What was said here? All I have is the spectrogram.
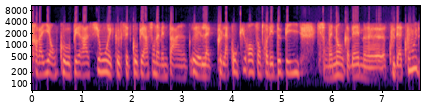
travailler en coopération et que cette coopération n'amène pas euh, la, que la concurrence entre les deux pays qui sont maintenant quand même euh, coude à coude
